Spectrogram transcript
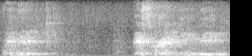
Quindi essere in D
